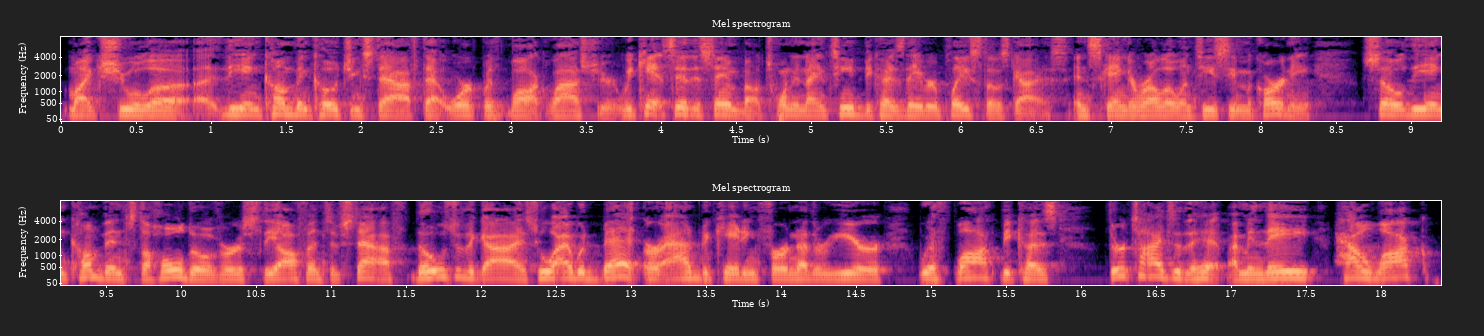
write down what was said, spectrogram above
Mike Shula, uh, the incumbent coaching staff that worked with Lock last year. We can't say the same about 2019 because they replaced those guys in Scangarello and TC McCartney. So the incumbents, the holdovers, the offensive staff, those are the guys who I would bet are advocating for another year with Lock because they're tied to the hip. I mean, they, how Lock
